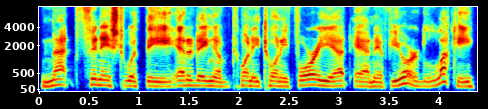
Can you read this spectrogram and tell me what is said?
not finished with the editing of 2024 yet. And if you're lucky,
